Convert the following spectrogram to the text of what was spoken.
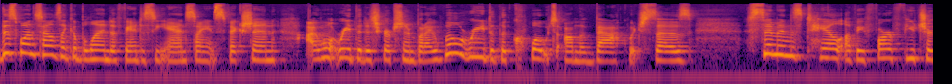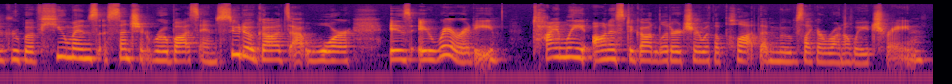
This one sounds like a blend of fantasy and science fiction. I won't read the description, but I will read the quote on the back which says, Simmons' tale of a far future group of humans, sentient robots, and pseudo-gods at war is a rarity. Timely, honest-to-God literature with a plot that moves like a runaway train.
